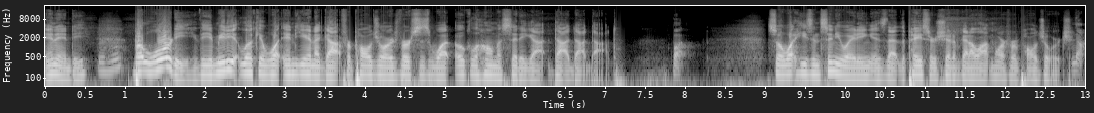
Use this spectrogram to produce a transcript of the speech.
in Indy, mm-hmm. but Lordy, the immediate look at what Indiana got for Paul George versus what Oklahoma City got. Dot dot dot. What? So what he's insinuating is that the Pacers should have got a lot more for Paul George. No,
